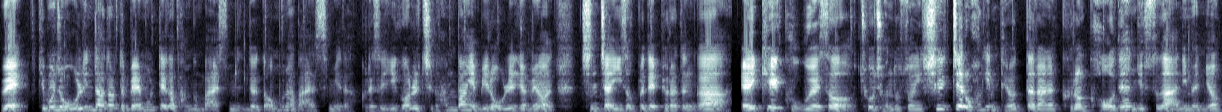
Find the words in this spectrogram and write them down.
왜? 기본적으로 올린다 하더라도 매물대가 방금 말씀드린 대로 너무나 많습니다. 그래서 이거를 지금 한 방에 밀어 올리려면 진짜 이석배 대표라든가 LK99에서 초전도성이 실제로 확인되었다라는 그런 거대한 뉴스가 아니면요.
